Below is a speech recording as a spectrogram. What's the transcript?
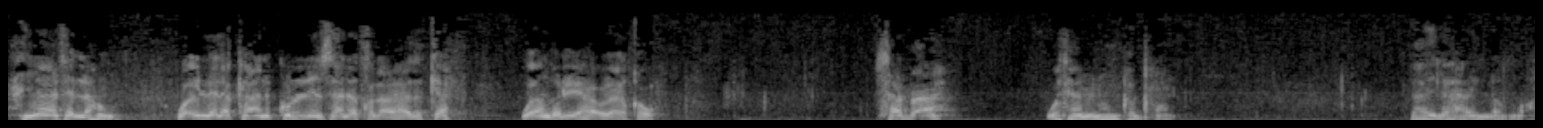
حماية لهم. وإلا لكان كل إنسان يدخل على هذا الكهف وينظر إلى هؤلاء القوم. سبعة وثامنهم كلبهم لا إله إلا الله.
